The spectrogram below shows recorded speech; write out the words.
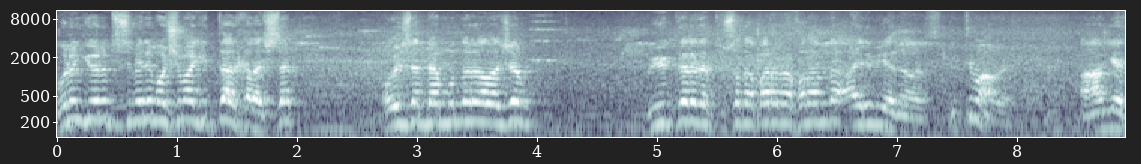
Bunun görüntüsü benim hoşuma gitti arkadaşlar. O yüzden ben bunları alacağım. Büyüklere de pusata barana falan da ayrı bir yerden alırız. Bitti mi abi? Aha gel.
